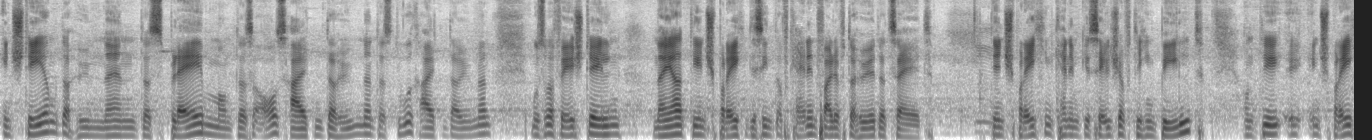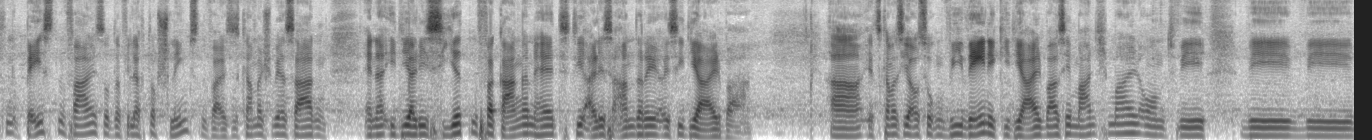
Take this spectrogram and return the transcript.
Entstehung der Hymnen, das Bleiben und das Aushalten der Hymnen, das Durchhalten der Hymnen, muss man feststellen, naja, die entsprechen, die sind auf keinen Fall auf der Höhe der Zeit. Die entsprechen keinem gesellschaftlichen Bild und die äh, entsprechen bestenfalls oder vielleicht auch schlimmstenfalls, das kann man schwer sagen, einer idealisierten Vergangenheit, die alles andere als ideal war. Äh, jetzt kann man sich aussuchen, wie wenig ideal war sie manchmal und wie, wie, wie,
